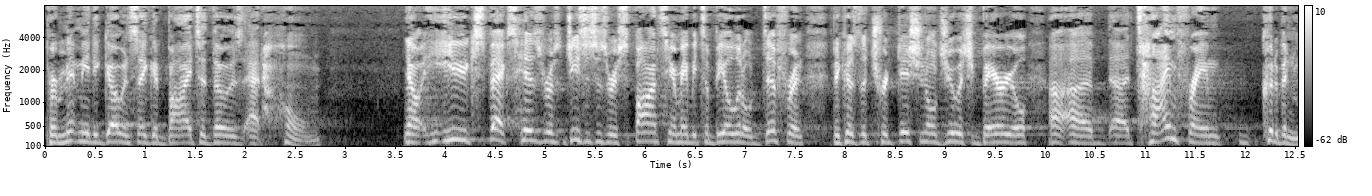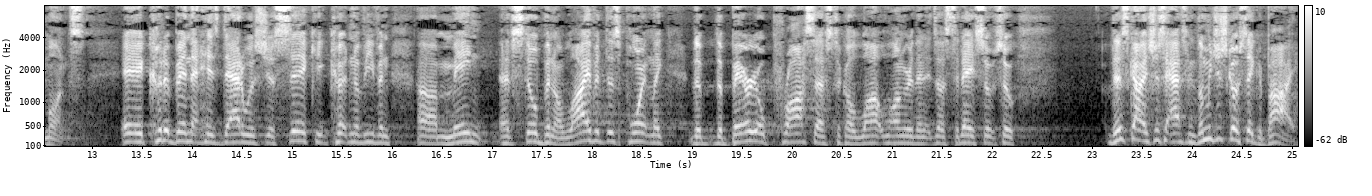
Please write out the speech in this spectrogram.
permit me to go and say goodbye to those at home." Now, he expects his, Jesus' response here maybe to be a little different because the traditional Jewish burial uh, uh, uh, time frame could have been months. It could have been that his dad was just sick. He couldn't have even uh, may have still been alive at this point. Like the, the burial process took a lot longer than it does today. So, so this guy is just asking, let me just go say goodbye.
